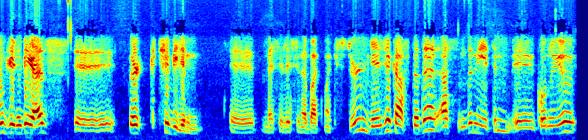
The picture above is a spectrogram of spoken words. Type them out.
bugün biraz e, ırkçı bilim e, meselesine bakmak istiyorum. Gelecek haftada aslında niyetim e, konuyu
